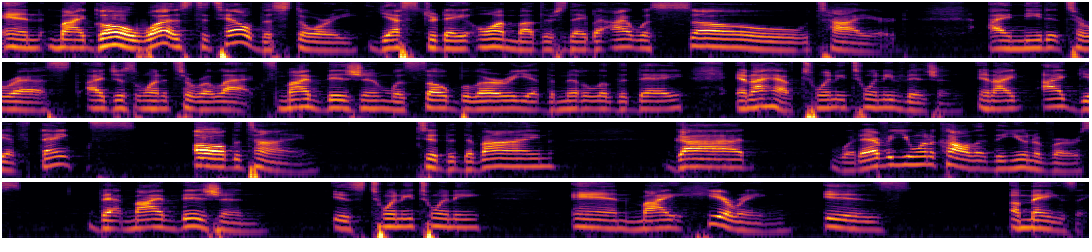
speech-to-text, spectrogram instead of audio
And my goal was to tell the story yesterday on Mother's Day, but I was so tired. I needed to rest. I just wanted to relax. My vision was so blurry at the middle of the day, and I have 20/20 vision. And I, I give thanks all the time to the divine, God, whatever you want to call it, the universe, that my vision is 2020 and my hearing is amazing.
